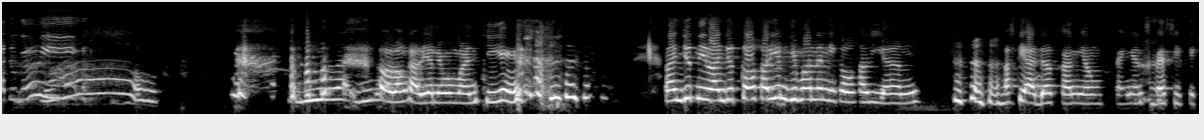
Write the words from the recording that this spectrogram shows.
aduh geli. Wow. Gila, gila. tolong kalian yang memancing lanjut nih lanjut kalau kalian gimana nih kalau kalian pasti ada kan yang pengen spesifik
